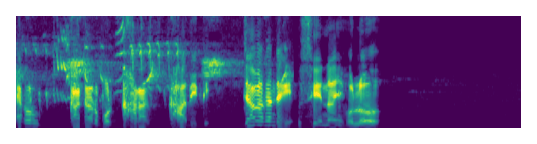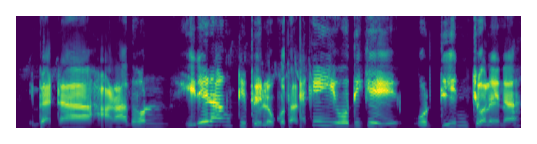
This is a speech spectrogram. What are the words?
এখন কাটার উপর খাড়া ঘা দিতে। যাও এখান থেকে। সে নাই হলো। বেটা হারাধন হীরের আংটি পেল কোথা থেকেই ওদিকে ওর দিন চলে না।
